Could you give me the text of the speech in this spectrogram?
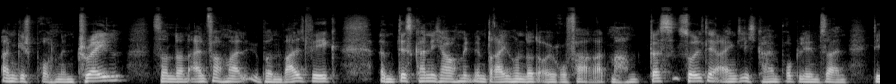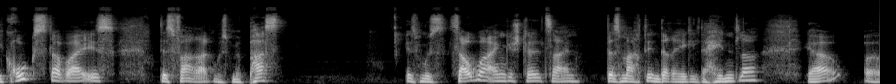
angesprochenen Trail, sondern einfach mal über einen Waldweg. Ähm, das kann ich auch mit einem 300 Euro Fahrrad machen. Das sollte eigentlich kein Problem sein. Die Krux dabei ist, das Fahrrad muss mir passen. Es muss sauber eingestellt sein. Das macht in der Regel der Händler. Ja, äh,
